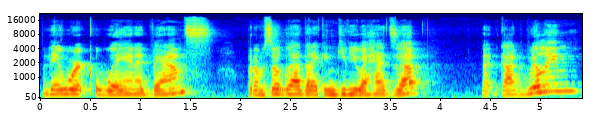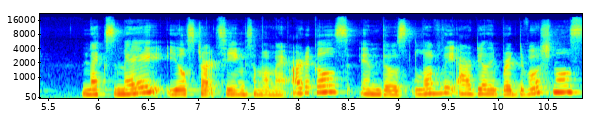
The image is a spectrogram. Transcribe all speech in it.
They work way in advance, but I'm so glad that I can give you a heads up that God willing, next May, you'll start seeing some of my articles in those lovely Our Daily Bread devotionals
